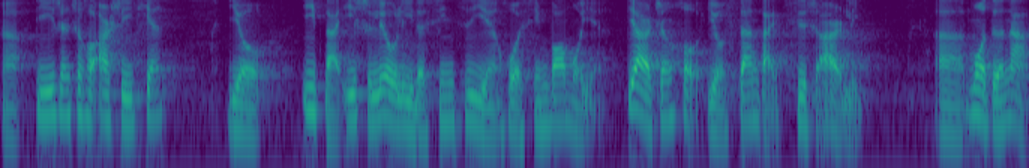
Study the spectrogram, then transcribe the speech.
啊，第一针之后二十一天，有一百一十六例的心肌炎或心包膜炎，第二针后有三百七十二例，呃，莫德纳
